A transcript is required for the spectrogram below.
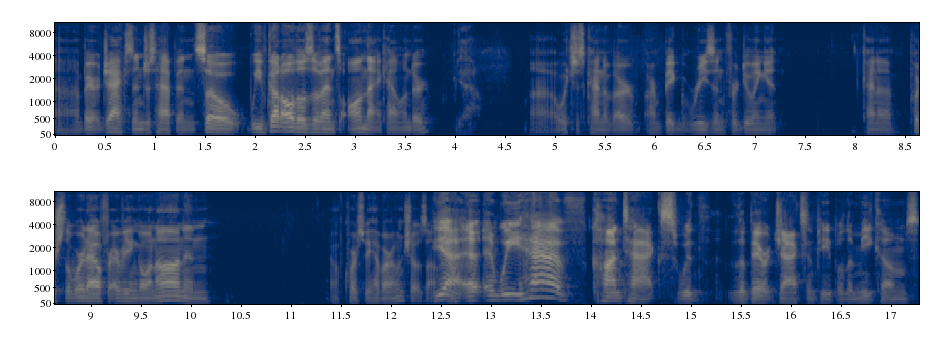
Uh, Barrett Jackson just happened, so we've got all those events on that calendar, Yeah. uh, which is kind of our our big reason for doing it. Kind of push the word out for everything going on, and of course we have our own shows on. Yeah, and we have contacts with the Barrett Jackson people, the Mecums,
